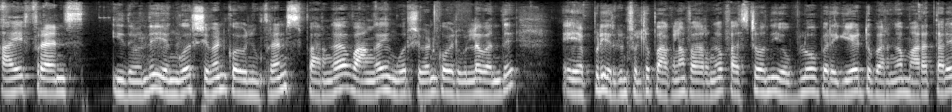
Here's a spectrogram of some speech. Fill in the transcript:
ஹாய் ஃப்ரெண்ட்ஸ் இது வந்து எங்கள் ஊர் சிவன் கோவிலுங்க ஃப்ரெண்ட்ஸ் பாருங்கள் வாங்க. எங்கள் ஊர் சிவன் கோவில் உள்ளே வந்து எப்படி இருக்குன்னு சொல்லிட்டு பார்க்கலாம். பாருங்கள் ஃபஸ்ட்டு வந்து எவ்வளோ பெரிய கேட்டு பாருங்கள் மரத்தாலே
